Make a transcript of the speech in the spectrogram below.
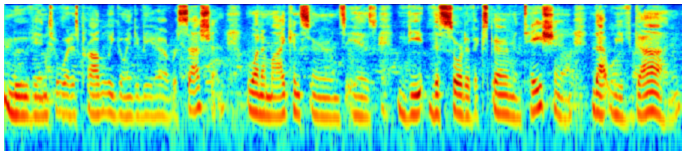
move into what is probably going to be a recession, one of my concerns is the this sort of experimentation that we've done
